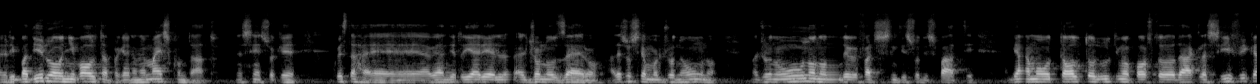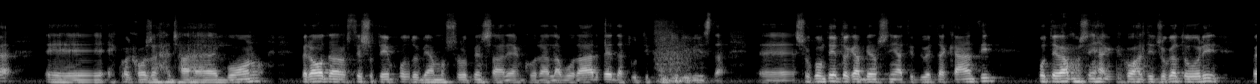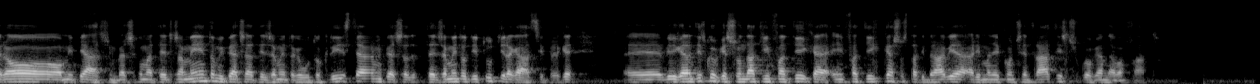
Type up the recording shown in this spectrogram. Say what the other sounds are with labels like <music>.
ribadirlo ogni volta perché non è mai scontato, nel senso che questa è, avevamo detto ieri, è il, è il giorno zero, adesso siamo al giorno uno, ma il giorno uno non deve farci sentire soddisfatti. Abbiamo tolto l'ultimo posto da classifica, e, è qualcosa già è buono, però dallo stesso tempo dobbiamo solo pensare ancora a lavorare da tutti i punti di vista. Eh, sono contento che abbiano segnato i due attaccanti, potevamo <laughs> segnare anche con altri giocatori, però mi piace, mi piace come atteggiamento, mi piace l'atteggiamento che ha avuto Cristian, mi piace l'atteggiamento di tutti i ragazzi, perché eh, vi garantisco che sono andati in fatica e in fatica sono stati bravi a rimanere concentrati su quello che andava fatto.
